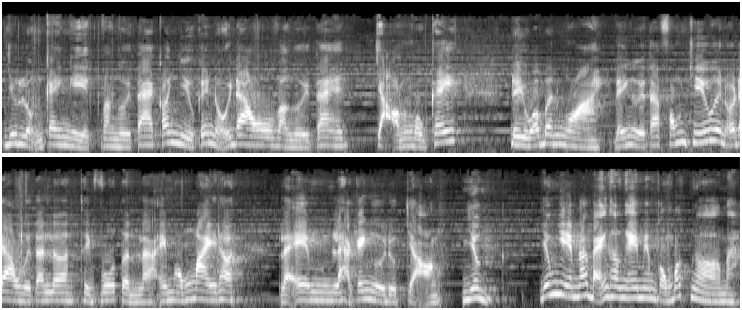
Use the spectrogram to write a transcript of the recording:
dư luận cay nghiệt và người ta có nhiều cái nỗi đau và người ta chọn một cái điều ở bên ngoài để người ta phóng chiếu cái nỗi đau người ta lên thì vô tình là em không may thôi là em là cái người được chọn. Nhưng giống như em nói bản thân em em còn bất ngờ mà.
